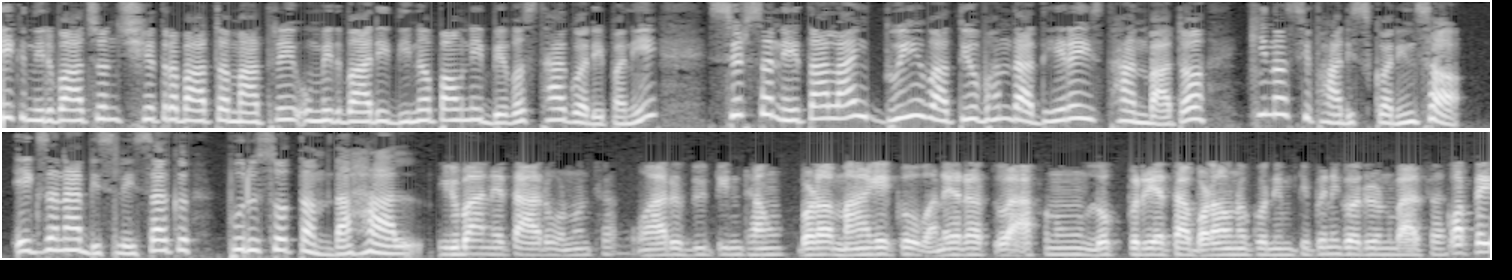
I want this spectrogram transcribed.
एक निर्वाचन क्षेत्रबाट मात्रै उम्मेद्वारी दिन पाउने व्यवस्था गरे पनि शीर्ष नेतालाई दुई वा त्योभन्दा धेरै स्थानबाट किन सिफारिश गरिन्छ? एकजना विश्लेषक पुरूषोत्तम दाहाल। युवा नेताहरू हुनुहुन्छ उहाँहरू दुई तिन ठाउँबाट मागेको भनेर त्यो आफ्नो लोकप्रियता बढाउनको निम्ति पनि गरिरहनु भएको छ। कतै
